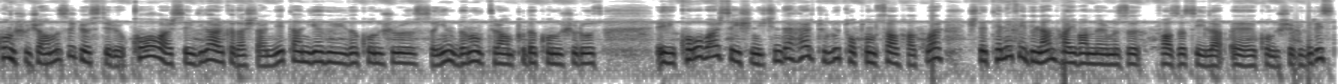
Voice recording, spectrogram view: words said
konuşacağımızı gösteriyor. Kova var sevgili arkadaşlar. Netanyahu'yu da konuşuruz. Sayın Donald Trump'ı da konuşuruz. E, kova varsa işin içinde her türlü toplumsal haklar işte telef edilen hayvanlarımızı fazlasıyla e, konuşabiliriz.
